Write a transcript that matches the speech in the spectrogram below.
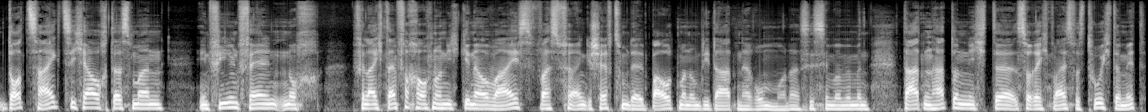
dort zeigt sich auch, dass man in vielen Fällen noch vielleicht einfach auch noch nicht genau weiß, was für ein Geschäftsmodell baut man um die Daten herum, oder? Es ist immer, wenn man Daten hat und nicht äh, so recht weiß, was tue ich damit,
